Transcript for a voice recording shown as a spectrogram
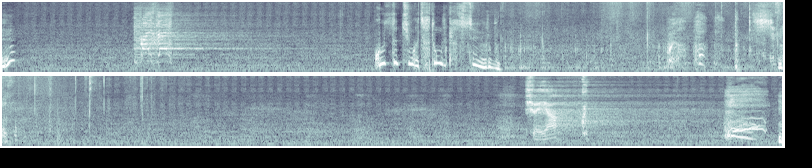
응? 고스트 튜브가 자동으로 켜졌어요, 여러분. 뭐야? 血压 야,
